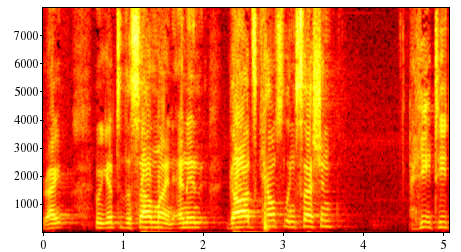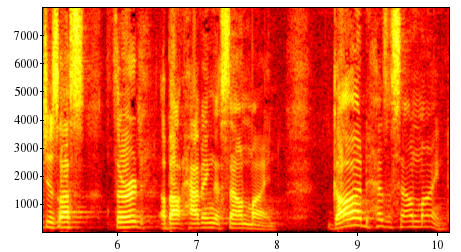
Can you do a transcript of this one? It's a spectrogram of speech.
right? We get to the sound mind. And in God's counseling session, He teaches us, third, about having a sound mind. God has a sound mind.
